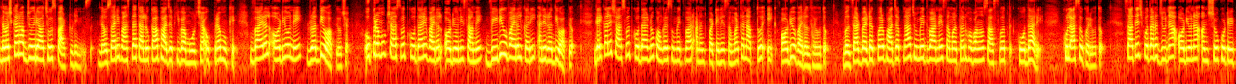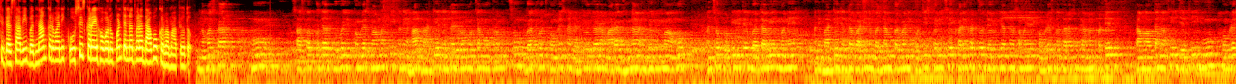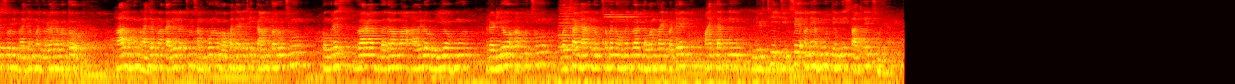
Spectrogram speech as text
નમસ્કાર, આપ જોઈ રહ્યા છો spark today news Navsari Vansda taluka Bhajpa Yuva Morcha ઉપપ્રમુખે viral ઓડિયોને રદિયો આપ્યો છે. ઉપપ્રમુખ શાશ્વત કોદારે વાયરલ ઓડિયોની સામે વીડિયો વાયરલ કરી અને રદિયો આપ્યો. ગઈકાલે શાશ્વત કોદારનો કોંગ્રેસ ઉમેદવાર અનંત પટેલને સમર્થન આપતો એક ઓડિયો વાયરલ થયો હતો. વલસાડ બેઠક પર ભાજપના જ ઉમેદવારને સમર્થન હોવાનો શાશ્વત કોદારે ખુલાસો કર્યો હતો. સાથે જ પોતાના જૂના ઓડિયોના અંશો ખોટી રીતે દર્શાવી બદનામ કરવાની કોશિશ કરાઈ હોવાનો પણ તેમના દ્વારા દાવો કરવામાં આવ્યો હતો. નમસ્કાર. હું શાશ્વત કોદાર પૂર્વ કોંગ્રેસ મહામંત્રી અને હાલ ભારતીય જનતા યુવા મોરચામાં ઉપપ્રમુખ છું. ગત રોજ કોંગ્રેસના દ્વારા મારા જૂના ઇન્ટરવ્યૂમાં અમુક અંશો ખોટી રીતે બતાવી મને અને ભારતીય જનતા પાર્ટીને બદનામ કરવાની કોશિશ કરી છે. ખરેખર તો જરૂરિયાતના સમયે કોંગ્રેસના ધારાસભ્ય આનંદ પટેલ કામ આવતા નથી. જેથી હું કોંગ્રેસ છોડી ભાજપમાં જોડાયો હતો. હાલ હું ભાજપમાં કાર્યરત છું. સંપૂર્ણ વફાદારીથી કામ કરું છું. કોંગ્રેસ દ્વારા બનાવવામાં આવેલો વીડિયો હું રડિયો આપું છું. વલસાડ ડાંગ લોકસભાના ઉમેદવાર ધવલભાઈ પટેલ પાંચ લાખની લીડથી જીતશે અને હું તેમની સાથે છું.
